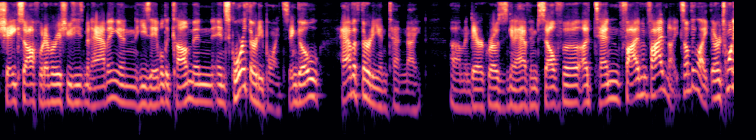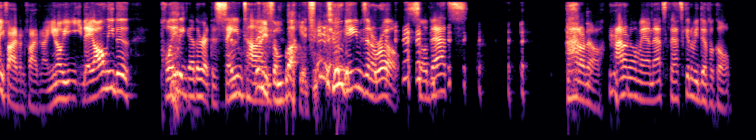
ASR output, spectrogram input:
shakes off whatever issues he's been having and he's able to come and and score 30 points and go have a 30 and 10 night. Um, and Derrick Rose is going to have himself a, a 10, 5 and 5 night, something like that, or 25 and 5 night. You know, they all need to play together at the same time. need some buckets. two games in a row. So that's I don't know. I don't know, man. That's that's gonna be difficult.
